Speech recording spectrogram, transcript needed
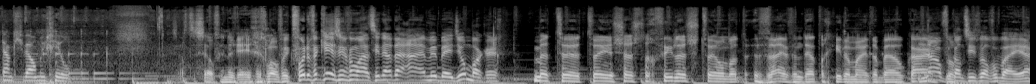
Dankjewel Michiel. Ik zat er zelf in de regen geloof ik. Voor de verkeersinformatie naar de ANWB John Bakker. Met uh, 62 files, 235 kilometer bij elkaar. Nou, vakantie is wel voorbij, hè?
